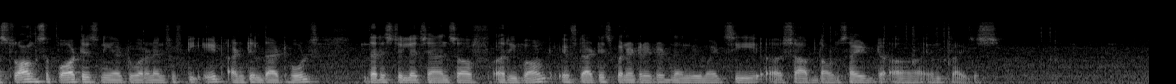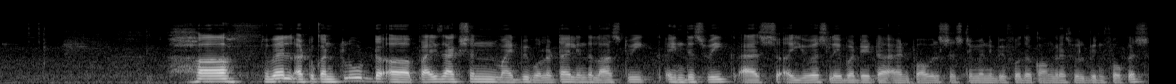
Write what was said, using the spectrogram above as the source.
strong support is near 258 until that holds there is still a chance of a rebound. If that is penetrated, then we might see a sharp downside uh, in prices. Uh, well, uh, to conclude, uh, price action might be volatile in the last week, in this week, as U.S. labor data and Powell's testimony before the Congress will be in focus.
